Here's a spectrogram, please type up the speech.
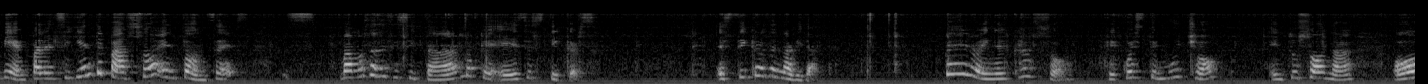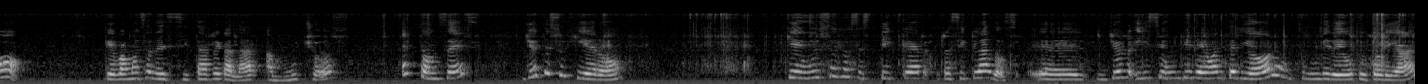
Bien, para el siguiente paso, entonces, vamos a necesitar lo que es stickers. stickers de Navidad. Pero en el caso que cueste mucho en tu zona o que vamos a necesitar regalar a muchos, entonces yo te sugiero que uses los stickers reciclados. Eh, yo hice un video anterior, un video tutorial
